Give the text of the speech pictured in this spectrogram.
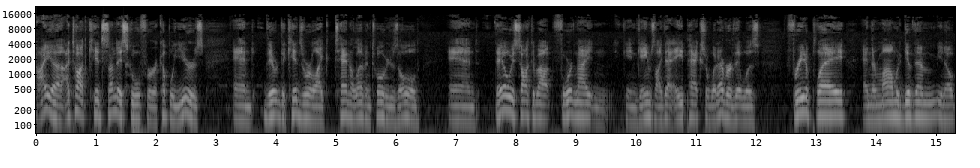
I uh, I taught kids Sunday school for a couple years, and the kids were like 10 11 12 years old and they always talked about fortnite and in games like that apex or whatever that was free to play and their mom would give them you know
